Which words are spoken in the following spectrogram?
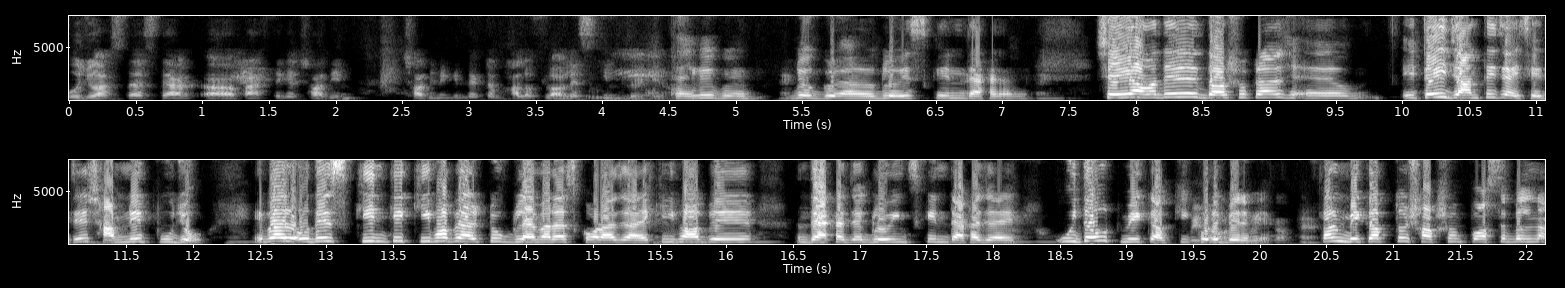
পুজো আস্তে আস্তে আর পাঁচ থেকে ছ দিন ছ দিনে কিন্তু একটা ভালো ফ্ললেস স্কিন তৈরি গ্লো স্কিন দেখা যাবে। হ্যাঁ। সেই আমাদের দর্শকরা এটাই জানতে চাইছে যে সামনে পুজো এবার ওদের স্কিনকে কীভাবে আর একটু গ্ল্যামারাস করা যায় কীভাবে দেখা যায় গ্লোয়িং স্কিন দেখা যায়। উইদাউট মেকআপ কি করে বেরোবে? হ্যাঁ। কারণ মেকআপ তো সবসময় পসিবল না।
